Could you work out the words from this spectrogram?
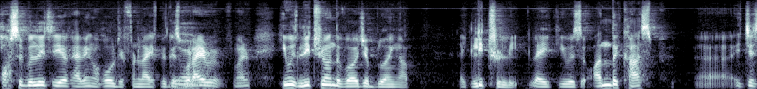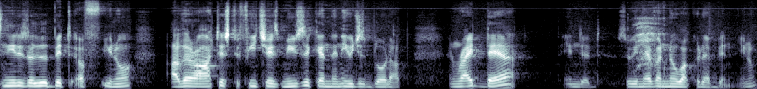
possibility of having a whole different life. Because what I remember, he was literally on the verge of blowing up, like literally, like he was on the cusp. Uh, it just needed a little bit of you know other artists to feature his music, and then he would just blow it up. And right there, ended. So we never know what could have been, you know.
